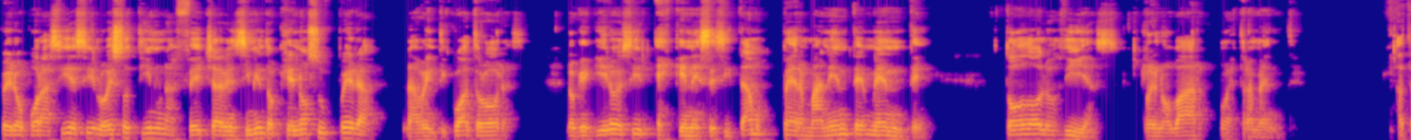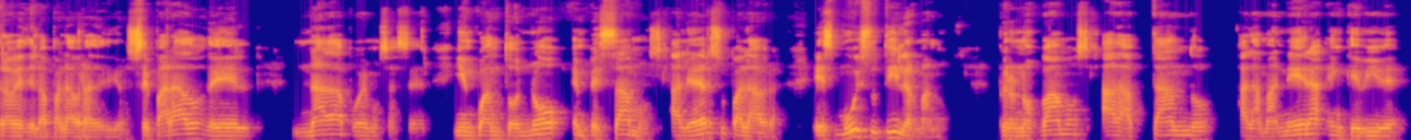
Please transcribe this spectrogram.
Pero por así decirlo, eso tiene una fecha de vencimiento que no supera las 24 horas. Lo que quiero decir es que necesitamos permanentemente, todos los días, renovar nuestra mente a través de la palabra de Dios. Separados de Él, nada podemos hacer. Y en cuanto no empezamos a leer su palabra, es muy sutil, hermano, pero nos vamos adaptando a la manera en que vive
